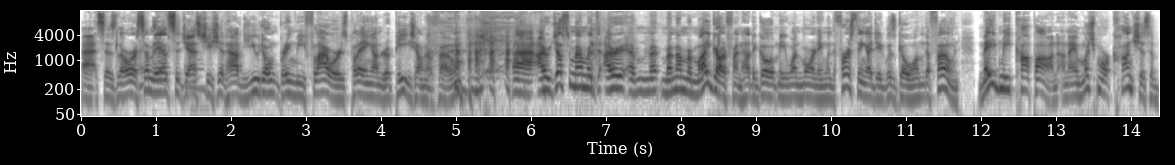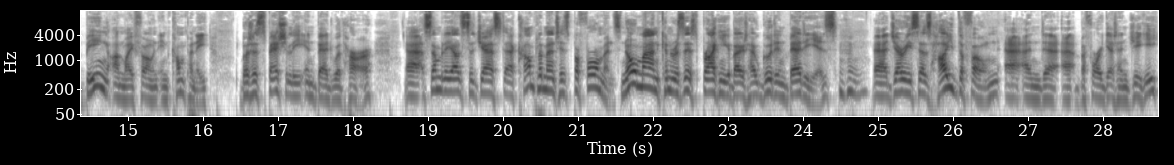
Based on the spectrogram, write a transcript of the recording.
Uh, says Laura. Somebody else suggests she should have "You don't bring me Flowers playing on repeat on her phone. uh, I just remembered. I re- uh, remember my girlfriend had to go at me one morning when the first thing I did was go on the phone. Made me cop on, and I am much more conscious of being on my phone in company, but especially in bed with her. Uh, somebody else suggests uh, compliment his performance. No man can resist bragging about how good in bed he is. Uh, Jerry says hide the phone uh, and uh, uh, before getting jiggy.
